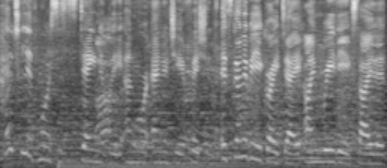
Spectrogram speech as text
how to live more sustainably and more energy efficient. It's going to be a great day. I'm really excited.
